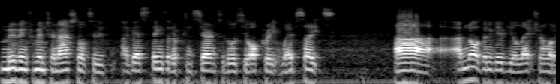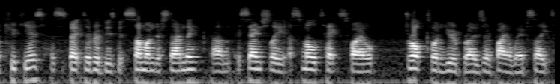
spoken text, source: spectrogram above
moving from international to, I guess, things that are of concern to those who operate websites. Uh, I'm not going to give you a lecture on what a cookie is. I suspect everybody's got some understanding. Um, essentially, a small text file dropped on your browser by a website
